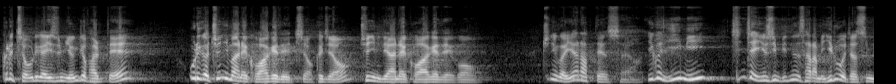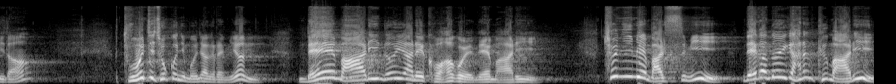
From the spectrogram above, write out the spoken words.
그렇죠. 우리가 예수님 영접할 때 우리가 주님 안에 거하게 됐죠. 그죠? 주님 내 안에 거하게 되고 주님과 연합됐어요. 이건 이미 진짜 예수 믿는 사람이 이루어졌습니다. 두 번째 조건이 뭐냐 그러면 내 말이 너희 안에 거하고요. 내 말이 주님의 말씀이 내가 너에게 하는 그 말이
